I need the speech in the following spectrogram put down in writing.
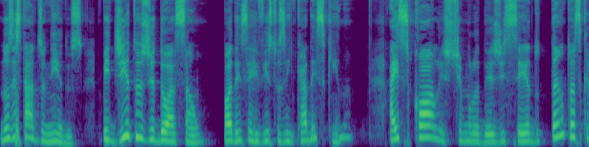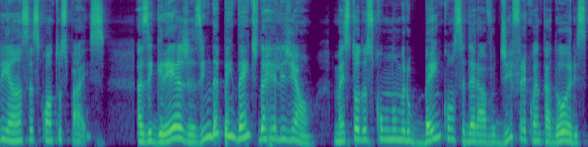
nos Estados Unidos, pedidos de doação podem ser vistos em cada esquina. A escola estimula desde cedo tanto as crianças quanto os pais. As igrejas, independente da religião, mas todas com um número bem considerável de frequentadores,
